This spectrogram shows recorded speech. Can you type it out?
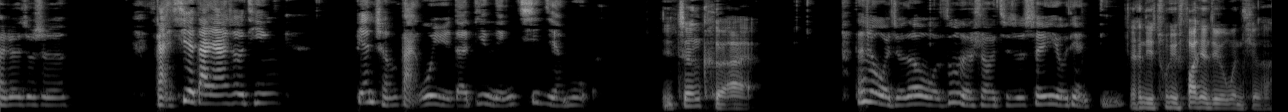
反正就是感谢大家收听《编程百物语》的第零期节目。你真可爱。但是我觉得我录的时候其实声音有点低。哎，你终于发现这个问题了。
